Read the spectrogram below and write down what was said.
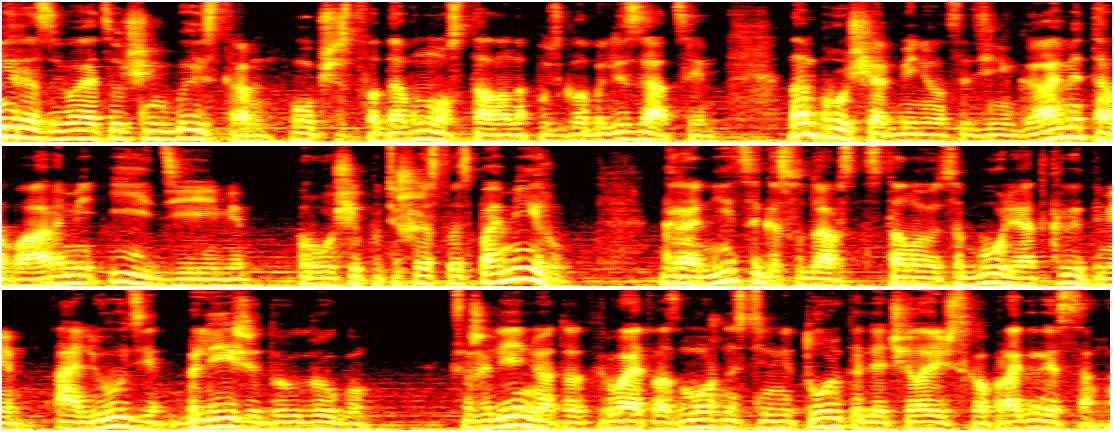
Мир развивается очень быстро, общество давно стало на путь глобализации. Нам проще обмениваться деньгами, товарами и идеями, проще путешествовать по миру. Границы государств становятся более открытыми, а люди ближе друг к другу. К сожалению, это открывает возможности не только для человеческого прогресса.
